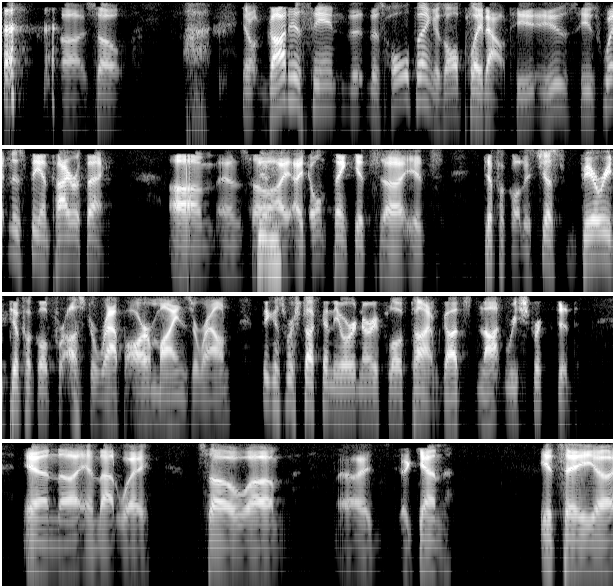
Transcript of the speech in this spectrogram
Uh, so, you know, God has seen th- this whole thing is all played out. He, he's he's witnessed the entire thing, um, and so Yeah. I, I don't think it's uh, it's difficult. It's just very difficult for us to wrap our minds around because we're stuck in the ordinary flow of time. God's not restricted in uh, in that way. So um, again, it's a uh,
